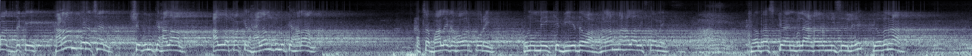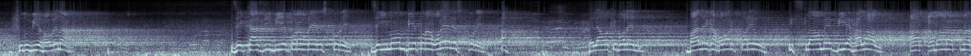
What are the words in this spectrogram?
পাক যাকে হারাম করেছেন, সেগুলোকে হালাল, আল্লাহ পাকের হালালগুলোকে হারাম। আচ্ছা বালেগা হওয়ার পরে কোনো মেয়েকে বিয়ে দেওয়া হারাম না হালাল ইসলামে? এখন রাষ্ট্রীয় আইন বলে আঠারোর নিচে হলে কি হবে না? শুধু বিয়ে হবে না? যে কাজী বিয়ে পড়া ওরা অ্যারেস্ট করে, যে ইমাম বিয়ে পড়া ওরা অ্যারেস্ট করে। আহ, তাহলে আমাকে বলেন বালেগা হওয়ার পরেও ইসলামে বিয়ে হালাল আর আমার আপনার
